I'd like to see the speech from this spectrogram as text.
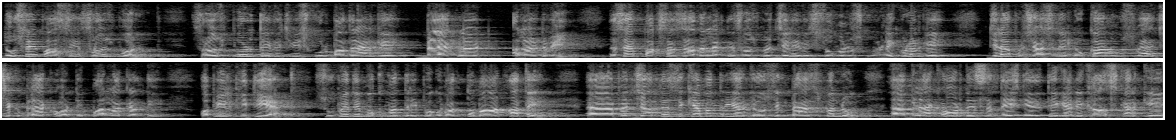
ਦੂਸਰੇ ਪਾਸੇ ਫਿਰੋਜ਼ਪੁਰ। ਫਿਰੋਜ਼ਪੁਰ ਦੇ ਵਿੱਚ ਵੀ ਸਕੂਲ ਬੰਦ ਰਹਿਣਗੇ। ਬਲੈਕ ਅਲਰਟ ਅਲਰਟ ਵੀ। ਦੱਸਿਆ, ਪਾਕਿਸਤਾਨ ਸਾਧਨ ਲੱਗਦੇ ਫਿਰੋਜ਼ਪੁਰ ਜ਼ਿਲ੍ਹੇ ਵਿੱਚ ਸੋਮਵਾਰ ਨੂੰ ਸਕੂਲ ਨਹੀਂ ਖੁੱਲਣਗੇ। ਜ਼ਿਲ੍ਹਾ ਪ੍ਰਸ਼ਾਸਨ ਨੇ ਲੋਕਾਂ ਨੂੰ ਸਵੈਚਕ ਬਲੈਕ ਆਊਟ ਦੀ ਪਾਲਣਾ ਕਰਨ ਦੀ ਅਪੀਲ ਕੀਤੀ ਹੈ। ਸੂਬੇ ਦੇ ਮੁੱਖ ਮੰਤਰੀ ਭਗਵੰਤ ਮਾਨ ਅਤੇ ਪੰਜਾਬ ਦੇ ਸਿੱਖਿਆ ਮੰਤਰੀ ਹਰਜੋਤ ਸਿੰਘ ਬੈਂਸ ਵੱਲੋਂ ਬਲੈਕ ਆਊਟ ਦੇ ਸੰਦੇਸ਼ ਦੇ ਦਿੱਤੇ ਗਏ ਨੇ, ਖਾਸ ਕਰਕੇ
